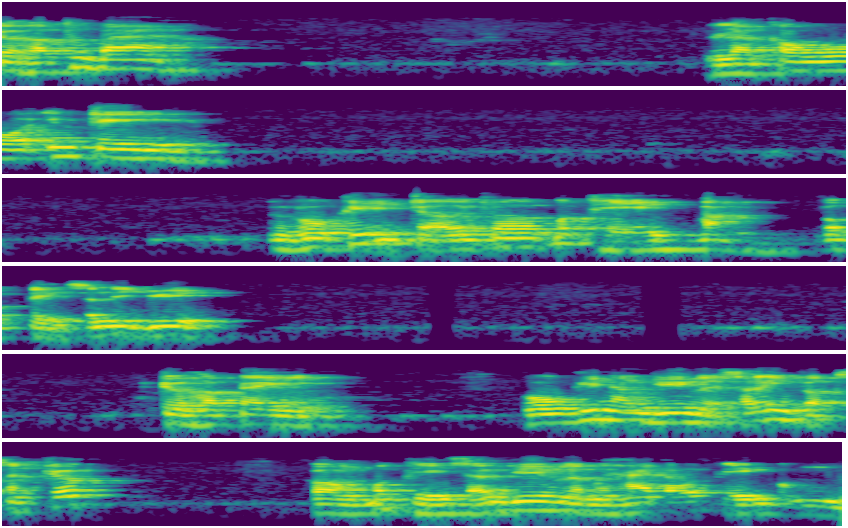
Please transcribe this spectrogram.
trường hợp thứ ba là câu yếu tri. Vũ khí trợ cho bất thiện bằng vật tiền sinh ly duyên. Trường hợp này, vũ khí năng duyên là sở ý vật sanh trước, còn bất thiện sở duyên là 12 ta bất thiện cùng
